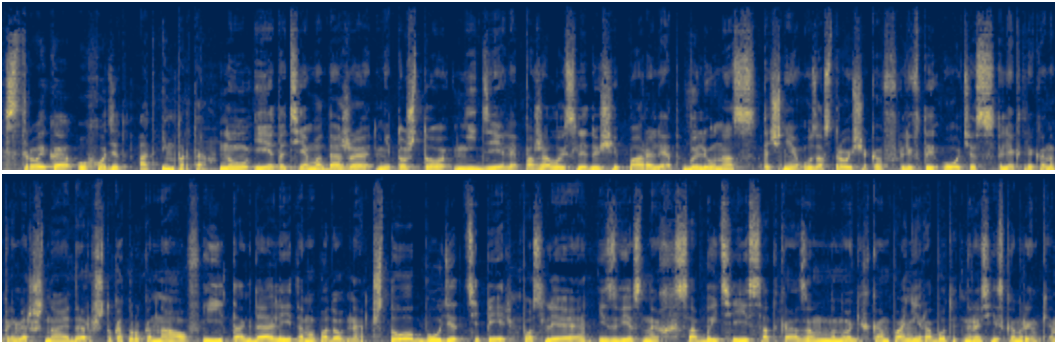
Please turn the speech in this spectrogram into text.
Стройка уходит от импорта. Ну и эта тема даже не то что недели, пожалуй, следующие пары лет. Были у нас, точнее у застройщиков, лифты Отис, электрика, например, Шнайдер, штукатурка Науф и так далее и тому подобное. Что будет теперь после известных событий с отказом многих компаний работать на российском рынке?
